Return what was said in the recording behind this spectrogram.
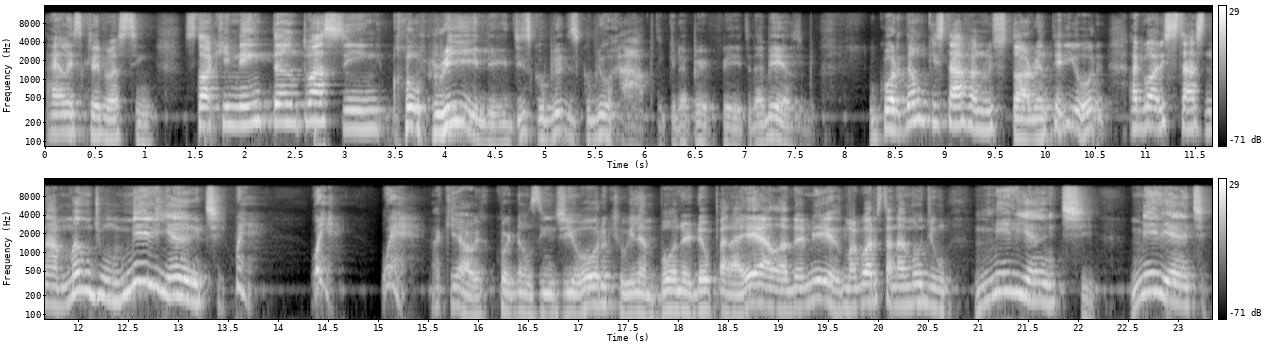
Aí ela escreveu assim, só que nem tanto assim, oh, really, descobriu, descobriu rápido que não é perfeito, não é mesmo? O cordão que estava no story anterior agora está na mão de um meliante. Ué, ué, ué. Aqui, ó, o cordãozinho de ouro que o William Bonner deu para ela, não é mesmo? Agora está na mão de um meliante. Meliante.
